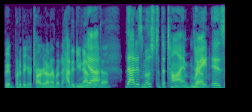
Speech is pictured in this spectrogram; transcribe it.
b- put a bigger target on her. But how did you navigate Yeah. that? That is most of the time, Yeah. right? Is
